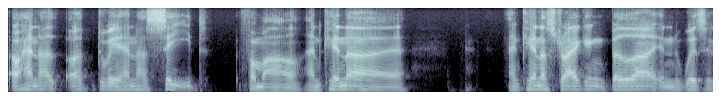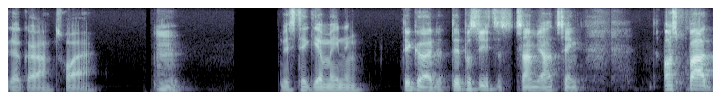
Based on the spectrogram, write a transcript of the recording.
og han har, og du ved, han har set for meget. Han kender, uh, han kender striking bedre, end Whittaker gør, tror jeg. Mm. Hvis det giver mening. Det gør det. Det er præcis det samme, jeg har tænkt. Også bare,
